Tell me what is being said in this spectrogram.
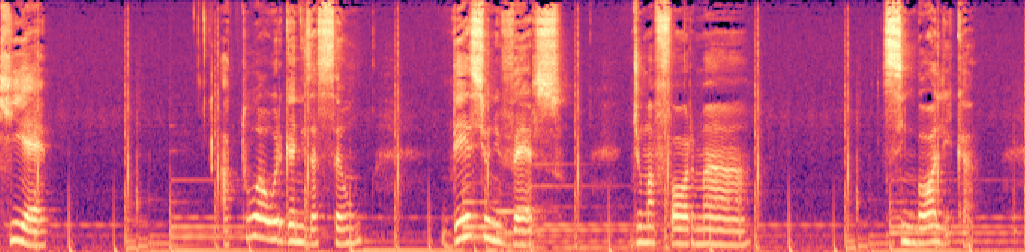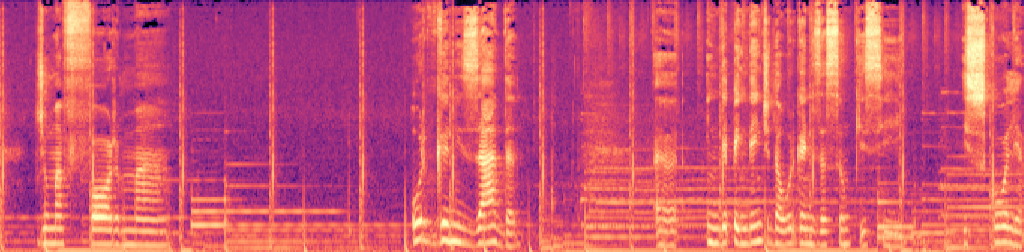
que é a tua organização desse universo de uma forma simbólica, de uma forma organizada, uh, independente da organização que se escolha,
